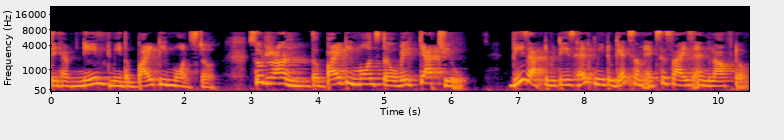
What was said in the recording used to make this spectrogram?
They have named me the bitey monster. So run, the bitey monster will catch you. These activities help me to get some exercise and laughter.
